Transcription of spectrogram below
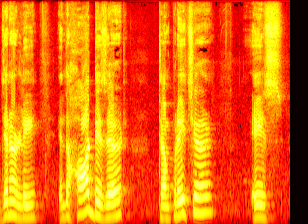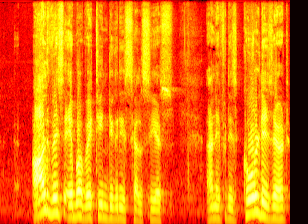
generally in the hot desert, temperature is always above 18 degrees Celsius and if it is cold desert,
